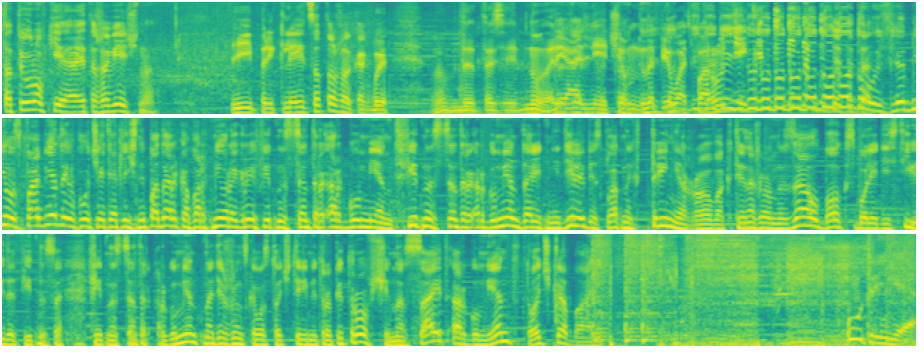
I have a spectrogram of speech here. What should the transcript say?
Татуировки, а это же вечно. И приклеиться тоже как бы э, ну, реальнее, чем напевать пару дней. Людмила, с победой вы получаете отличный подарок. А партнер игры «Фитнес-центр Аргумент». «Фитнес-центр Аргумент» дарит неделю бесплатных тренировок. Тренажерный зал, бокс, более 10 видов фитнеса. «Фитнес-центр Аргумент» на Дзержинского, 104 метро Петровщина. Сайт аргумент.бай. Утреннее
